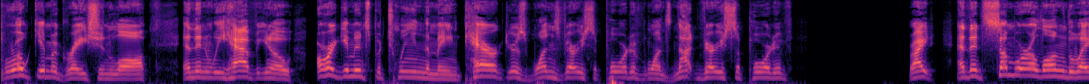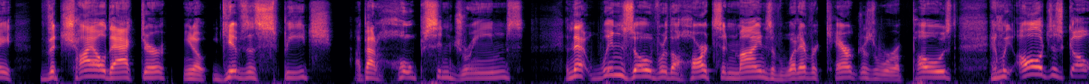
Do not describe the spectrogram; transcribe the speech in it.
broke immigration law. And then we have, you know, arguments between the main characters. One's very supportive, one's not very supportive. Right? And then somewhere along the way, the child actor, you know, gives a speech about hopes and dreams and that wins over the hearts and minds of whatever characters were opposed. And we all just go,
